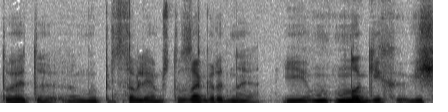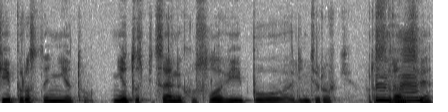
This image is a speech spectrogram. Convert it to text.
то это э, мы представляем, что загородное. И многих вещей просто нету. Нету специальных условий по ориентировке в пространстве,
